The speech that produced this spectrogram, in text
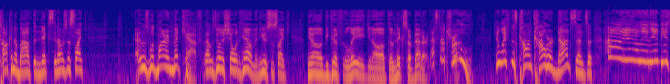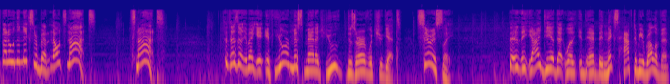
talking about the Knicks, and I was just like, it was with Myron Medcalf. I was doing a show with him, and he was just like, you know, it'd be good for the league, you know, if the Knicks are better. That's not true. Get away from this Colin Cowherd nonsense of, oh, you know, the, the NBA's better when the Knicks are better. No, it's not. It's not. It doesn't, like, if you're mismanaged, you deserve what you get. Seriously. The, the idea that, well, the Knicks have to be relevant,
